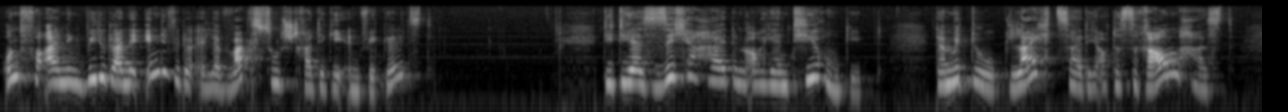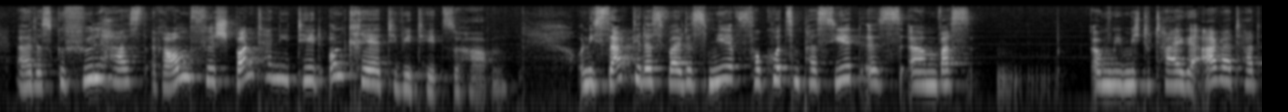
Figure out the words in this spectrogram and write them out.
und vor allen Dingen, wie du deine individuelle Wachstumsstrategie entwickelst, die dir Sicherheit und Orientierung gibt, damit du gleichzeitig auch das Raum hast, äh, das Gefühl hast, Raum für Spontanität und Kreativität zu haben. Und ich sage dir das, weil das mir vor kurzem passiert ist, ähm, was irgendwie mich total geärgert hat.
